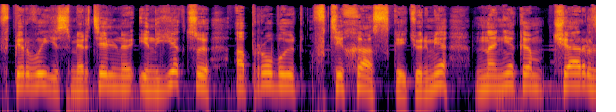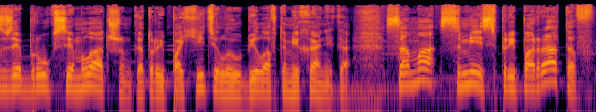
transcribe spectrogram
Впервые смертельную инъекцию опробуют в техасской тюрьме на неком Чарльзе Бруксе-младшем, который похитил и убил автомеханика. Сама смесь препаратов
